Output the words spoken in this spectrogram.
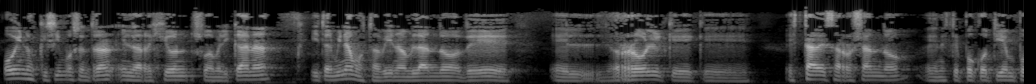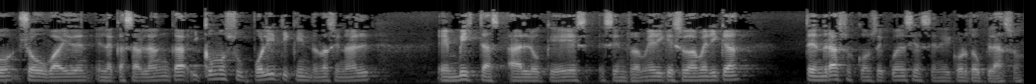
Hoy nos quisimos centrar en la región sudamericana y terminamos también hablando de el rol que, está desarrollando en este poco tiempo Joe Biden en la Casa Blanca y cómo su política internacional, en vistas a lo que es Centroamérica y Sudamérica, tendrá sus consecuencias en el corto plazo.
